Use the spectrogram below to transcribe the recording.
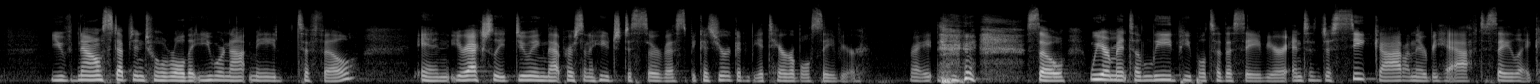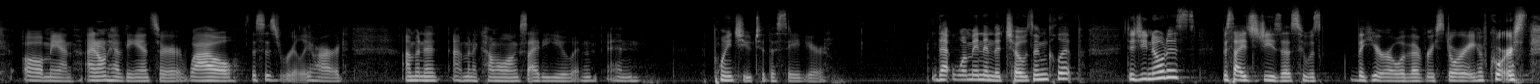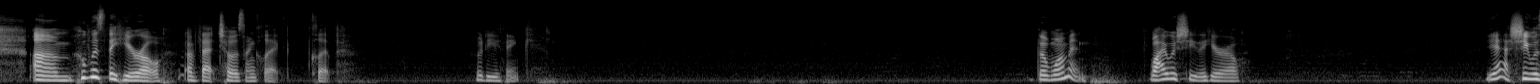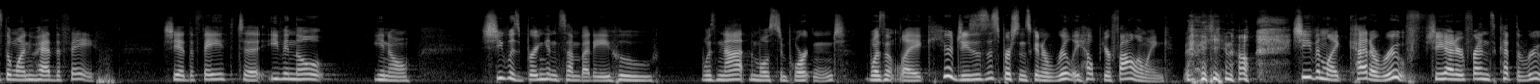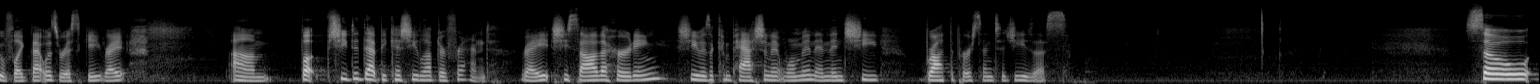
You've now stepped into a role that you were not made to fill. And you're actually doing that person a huge disservice because you're going to be a terrible savior, right? so we are meant to lead people to the Savior and to just seek God on their behalf to say, like, oh man, I don't have the answer. Wow, this is really hard. I'm going to I'm to come alongside of you and, and point you to the Savior. That woman in the chosen clip, did you notice, besides Jesus, who was the hero of every story, of course. Um, who was the hero of that chosen clip? clip? Who do you think? The woman. Why was she the hero? Yeah, she was the one who had the faith. She had the faith to, even though, you know, she was bringing somebody who was not the most important. Wasn't like here jesus this person's going to really help your following. You know? She even like cut a roof. She had her friends cut the roof. Like that was risky right? Um, but she did that because she loved her friend right? She saw the hurting. She was a compassionate woman and then she brought the person to jesus. So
